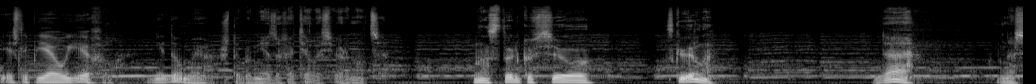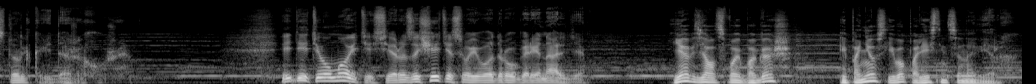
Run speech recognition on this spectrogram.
Если б я уехал, не думаю, чтобы мне захотелось вернуться. Настолько все скверно? Да, настолько и даже хуже. Идите умойтесь и разыщите своего друга Ринальди. Я взял свой багаж и понес его по лестнице наверх.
